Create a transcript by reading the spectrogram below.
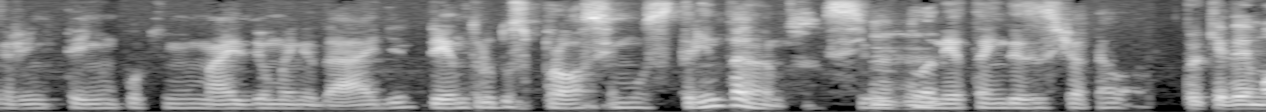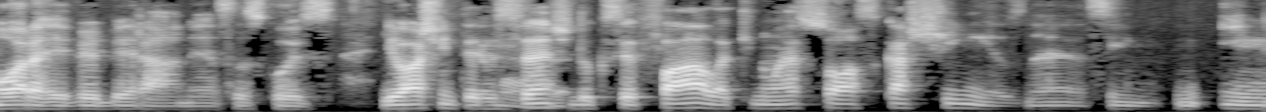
a gente tem um pouquinho mais de humanidade dentro dos próximos 30 anos, se uhum. o planeta ainda existir até lá porque demora a reverberar, né, essas coisas. E eu acho interessante demora. do que você fala que não é só as caixinhas, né, assim, em,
